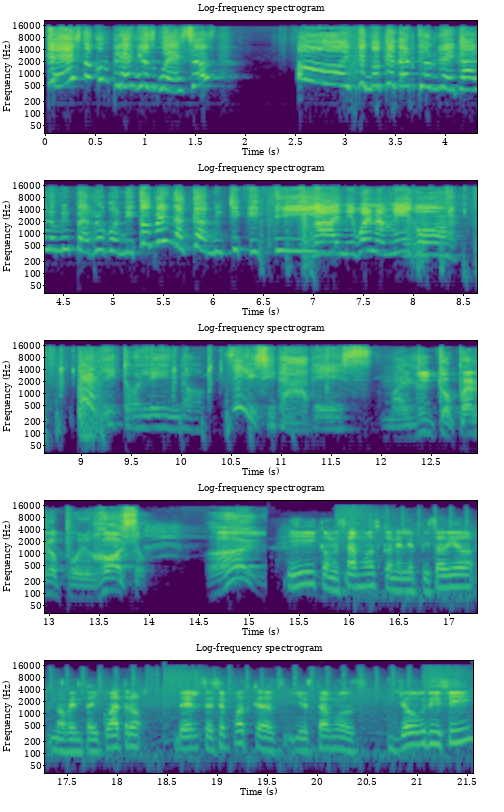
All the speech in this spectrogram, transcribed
¿Qué es tu cumpleaños, huesos? ¡Ay, tengo que darte un regalo, mi perro bonito! Ven acá, mi chiquitín. Ay, mi buen amigo. Perrito lindo. Felicidades. Maldito perro pulgoso. Ay. Y comenzamos con el episodio 94 del CC Podcast. Y estamos Joe DC.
